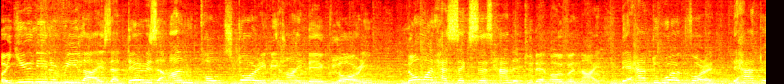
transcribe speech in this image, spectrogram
But you need to realize that there is an untold story behind their glory. No one has success handed to them overnight. They had to work for it. They had to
